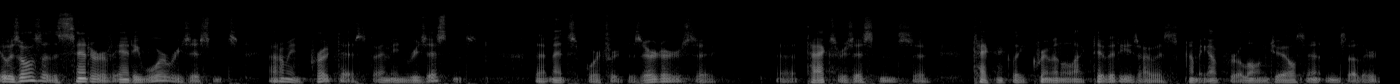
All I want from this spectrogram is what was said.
It was also the center of anti-war resistance. I don't mean protest, I mean resistance. That meant support for deserters, uh, uh, tax resistance, uh, technically criminal activities. I was coming up for a long jail sentence. Other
